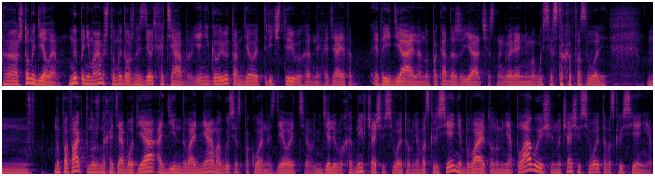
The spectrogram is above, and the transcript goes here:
а, что мы делаем? Мы понимаем, что мы должны сделать хотя бы. Я не говорю там делать 3-4 выходных, хотя это, это идеально, но пока даже я, честно говоря, не могу себе столько позволить. Но по факту нужно хотя бы, вот я один-два дня могу себе спокойно сделать в неделю выходных, чаще всего это у меня воскресенье, бывает он у меня плавающий, но чаще всего это воскресенье.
